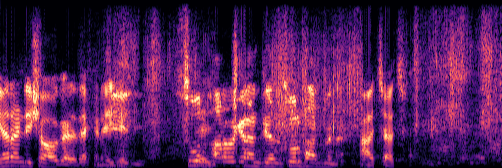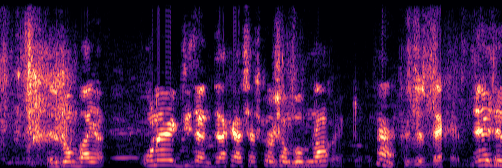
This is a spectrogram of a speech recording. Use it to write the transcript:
গ্যারান্টি সহকারে দেখেন এই যে। জি, জি। সোল এই গ্যারান্টি আছে সোল ফাটবে না। আচ্ছা আচ্ছা। এরকম ভাই অনেক ডিজাইন দেখা শেষ করা সম্ভব না। হ্যাঁ। দেখেন এই যে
